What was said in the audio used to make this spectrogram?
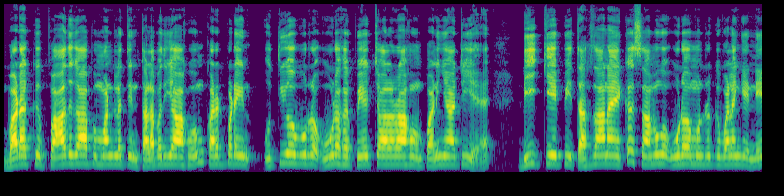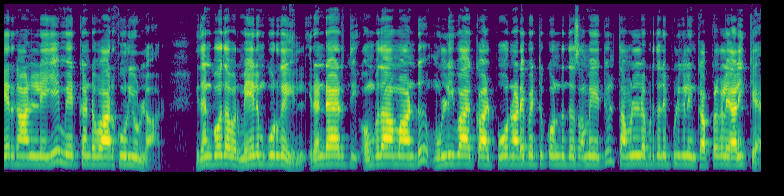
வடக்கு பாதுகாப்பு மண்டலத்தின் தளபதியாகவும் கடற்படையின் உத்தியோகபூர்வ ஊடக பேச்சாளராகவும் பணியாற்றிய டிகேபி தசாநாயக்க சமூக ஊடகம் ஒன்றுக்கு வழங்கிய நேர்காணலிலேயே மேற்கண்டவாறு கூறியுள்ளார். இதன்போது அவர் மேலும் கூறுகையில் இரண்டாயிரத்தி ஒன்பதாம் ஆண்டு முள்ளிவாய்க்கால் போர் நடைபெற்றுக் கொண்டிருந்த சமயத்தில் தமிழீழ விடுதலை புலிகளின் கப்பல்களை அழிக்க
